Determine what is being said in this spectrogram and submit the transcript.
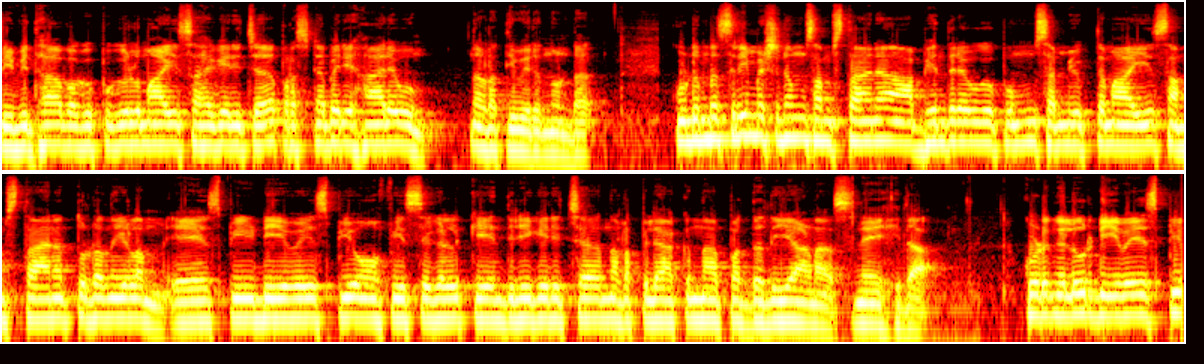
വിവിധ വകുപ്പുകളുമായി സഹകരിച്ച് പ്രശ്നപരിഹാരവും നടത്തിവരുന്നുണ്ട്. കുടുംബശ്രീ മിഷനും സംസ്ഥാന ആഭ്യന്തര വകുപ്പും സംയുക്തമായി സംസ്ഥാനത്തുടനീളം എ എസ് പി ഡിവൈഎസ്പി ഓഫീസുകൾ കേന്ദ്രീകരിച്ച് നടപ്പിലാക്കുന്ന പദ്ധതിയാണ് സ്നേഹിത. കൊടുങ്ങല്ലൂർ ഡിവൈഎസ്പി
